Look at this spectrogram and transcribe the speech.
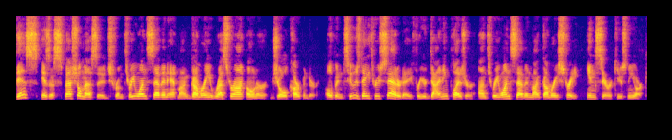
This is a special message from 317 at Montgomery restaurant owner Joel Carpenter. Open Tuesday through Saturday for your dining pleasure on 317 Montgomery Street in Syracuse, New York.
